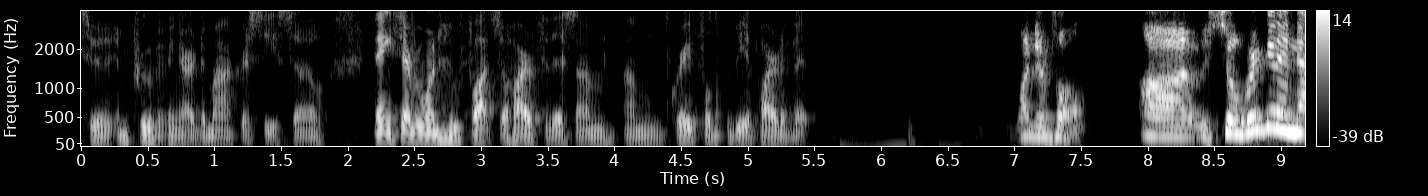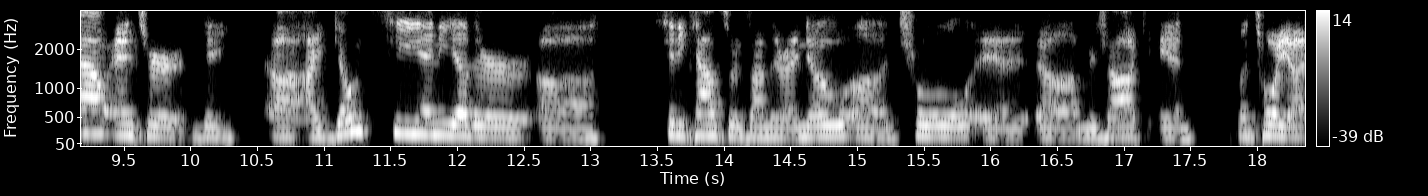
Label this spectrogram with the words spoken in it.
to improving our democracy. So thanks everyone who fought so hard for this. I'm, I'm grateful to be a part of it. Wonderful. Uh, so we're going to now enter the, uh, I don't see any other uh, city councilors on there. I know uh, Troll and uh, Majok and Latoya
